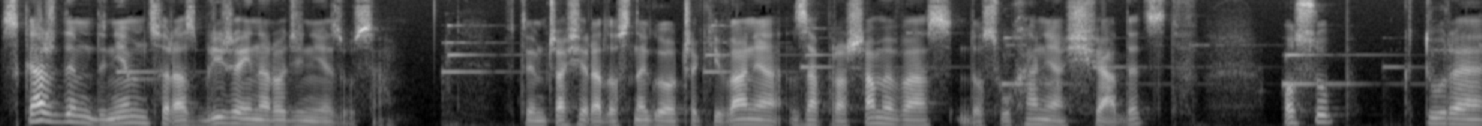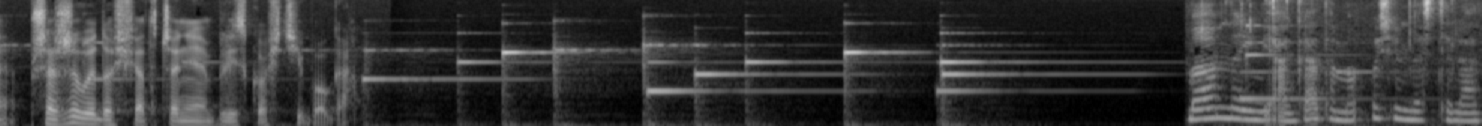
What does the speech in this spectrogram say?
Z każdym dniem coraz bliżej narodzin Jezusa. W tym czasie radosnego oczekiwania zapraszamy Was do słuchania świadectw osób, które przeżyły doświadczenie bliskości Boga. Mam na imię Agata, mam 18 lat.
